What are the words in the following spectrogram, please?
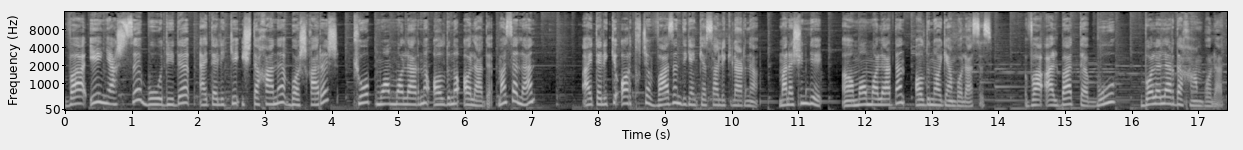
Va eng yaxshisi bu deydi aytaylikki ishtahani boshqarish ko'p muammolarni oldini oladi. Masalan aytaylikki ortiqcha vazn degan kasalliklarni mana shunday e, muammolardan oldini olgan bo'lasiz. Va albatta bu bolalarda ham bo'ladi.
